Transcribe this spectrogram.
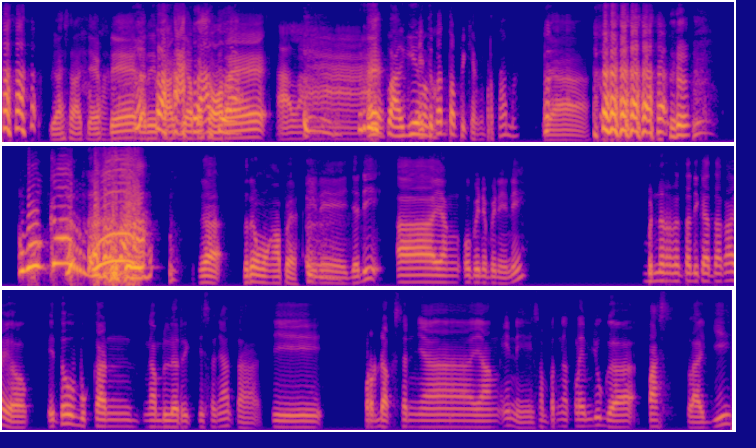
Biasa CFD dari pagi sampai sore. alah. Eh, pagi itu kan topik yang pertama. Ya. Kebongkar. Enggak, tadi ngomong apa ya? Ini jadi eh, yang Upin Ipin ini bener tadi kata Kayok itu bukan ngambil dari kisah nyata si productionnya yang ini sempat ngeklaim juga pas lagi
